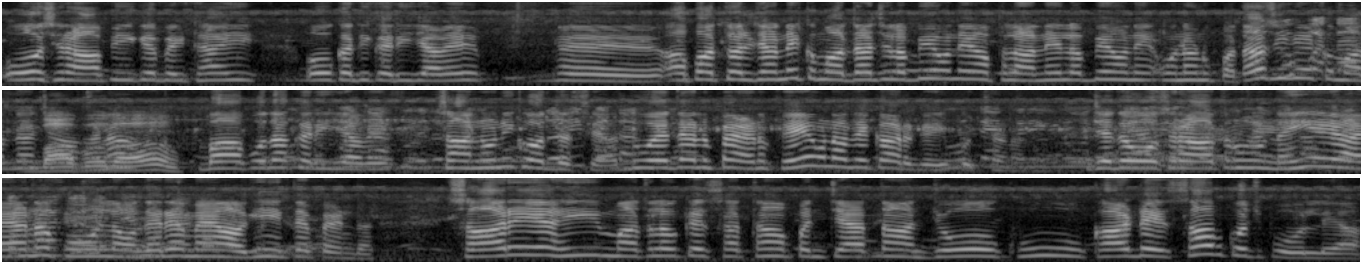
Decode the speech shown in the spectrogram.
ਉਹ ਸ਼ਰਾਬ ਪੀ ਕੇ ਬੈਠਾ ਸੀ ਉਹ ਕਦੀ ਕਰੀ ਜਾਵੇ। ਅਹ ਆਪਾਂ ਚਲ ਜਾਂਦੇ ਕਮਾਦਾਂ 'ਚ ਲੱਭੇ ਹੋਣੇ ਆ ਫਲਾਣੇ ਲੱਭੇ ਹੋਣੇ ਉਹਨਾਂ ਨੂੰ ਪਤਾ ਸੀ ਇਹ ਕਮਾਦਾਂ 'ਚ ਆ ਨਾ ਬਾਪ ਉਹਦਾ ਕਰੀ ਜਾਵੇ। ਸਾਨੂੰ ਨਹੀਂ ਕੁਝ ਦੱਸਿਆ। ਦੂਏ ਦਿਨ ਭੈਣ ਫੇਰ ਉਹਨਾਂ ਦੇ ਘਰ ਗਈ ਪੁੱਛਣ। ਜਦੋਂ ਉਸ ਰਾਤ ਨੂੰ ਨਹੀਂ ਇਹ ਆਇਆ ਨਾ ਫੋਨ ਲਾਉਂਦੇ ਰਹੇ ਮੈਂ ਆ ਗਈ ਤੇ ਪਿੰਡ। ਸਾਰੇ ਅਹੀ ਮਤਲਬ ਕਿ ਸੱਥਾਂ ਪੰਚਾਇਤਾਂ ਜੋ ਖੂਹ ਖਾਡੇ ਸਭ ਕੁਝ ਪੋਲ ਲਿਆ।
